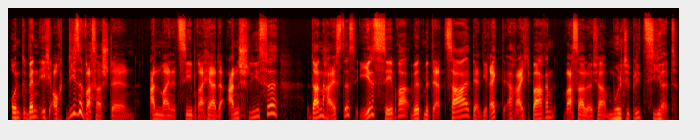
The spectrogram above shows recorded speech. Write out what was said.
Und wenn ich auch diese Wasserstellen an meine Zebraherde anschließe, dann heißt es, jedes Zebra wird mit der Zahl der direkt erreichbaren Wasserlöcher multipliziert.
